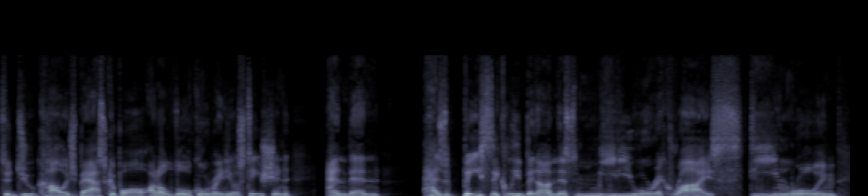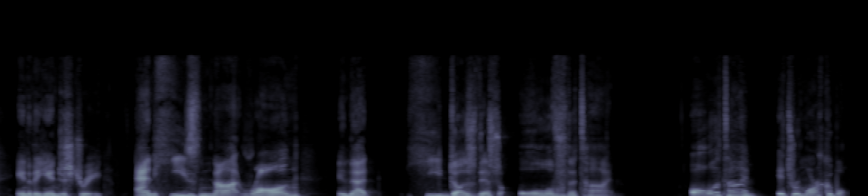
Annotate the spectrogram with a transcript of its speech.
to do college basketball on a local radio station and then has basically been on this meteoric rise, steamrolling into the industry. And he's not wrong in that he does this all of the time. All the time. It's remarkable.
